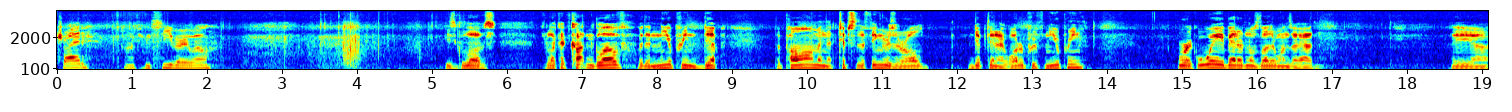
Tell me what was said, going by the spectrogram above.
tried, I don't know if you can see very well. these gloves. Like a cotton glove with a neoprene dip. The palm and the tips of the fingers are all dipped in a waterproof neoprene. Work way better than those leather ones I had. The uh,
